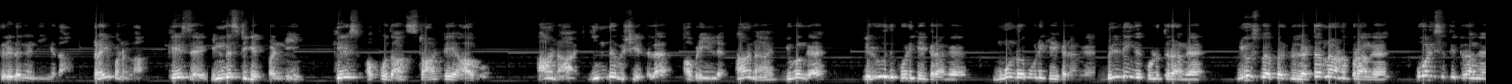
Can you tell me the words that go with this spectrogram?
திருடுங்க நீங்க தான். ட்ரை பண்ணலாம். கேஸை இன்வெஸ்டிகேட் பண்ணி கேஸ் அப்போதான் ஸ்டார்டே ஆகும். ஆனா இந்த விஷயத்துல அப்படி இல்ல. ஆனா இவங்க எழுபது கோடி கேக்குறாங்க மூன்றரை கோடி கேக்குறாங்க பில்டிங்க கொடுத்துறாங்க நியூஸ் பேப்பருக்கு லெட்டர்லாம் அனுப்புறாங்க போலீஸ் திட்டுறாங்க.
